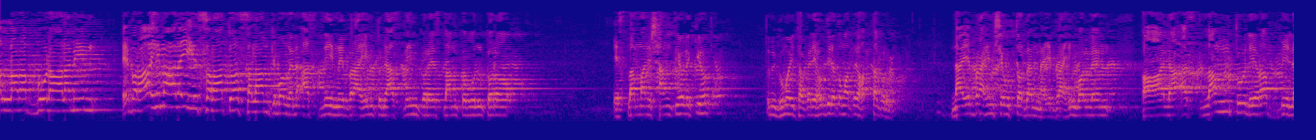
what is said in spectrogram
আল্লাহ রাব্বুল আলমিন ইব্রাহিম আলাই সালাতামকে বললেন, আসলিম ইব্রাহিম, তুমি আসলিম করে, ইসলাম কবুল করো। ইসলাম মানে শান্তি হলে কি হতো? তুমি ঘুমাই থাকো হুদিরা তোমাকে হত্যা করো না, ইব্রাহিম সে উত্তর দেন না ইব্রাহিম বললেন, কালা আসলাম তুলে রব্বিল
